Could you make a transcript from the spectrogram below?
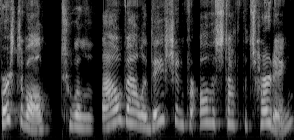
First of all, to allow validation for all the stuff that's hurting.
